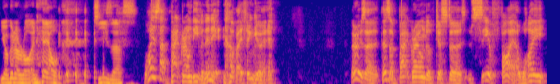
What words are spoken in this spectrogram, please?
You're going to rot in hell. Jesus. Why is that background even in it? Now that I think of it, there is a there's a background of just a sea of fire. Why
